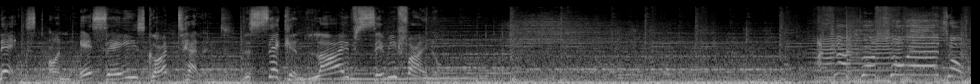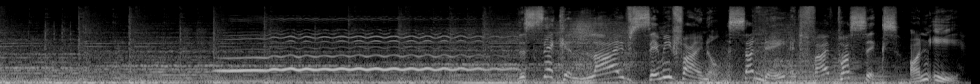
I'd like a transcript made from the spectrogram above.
Next on SA's Got Talent, the second live semi final. I come from Soweto. The second live semi final, Sunday at 5 past 6 on E!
